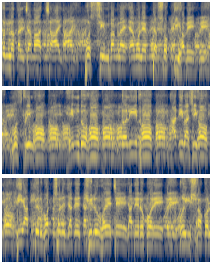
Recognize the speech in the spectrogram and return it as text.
সুন্নাতাল জামাত চাই পশ্চিম বাংলায় এমন একটা শক্তি হবে। মুসলিম হোক, হিন্দু হোক, দলিত হোক, আদিবাসী হোক, তিয়াত্তর বছরে যাদের জুলুম হয়েছে, যাদের উপরে ওই সকল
